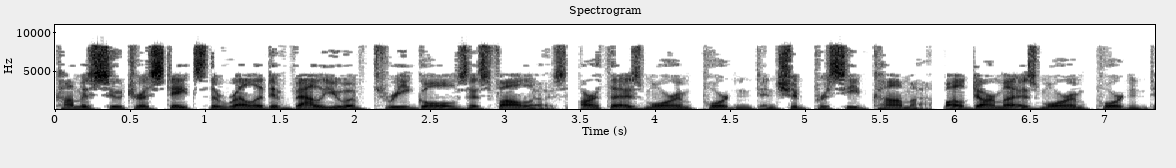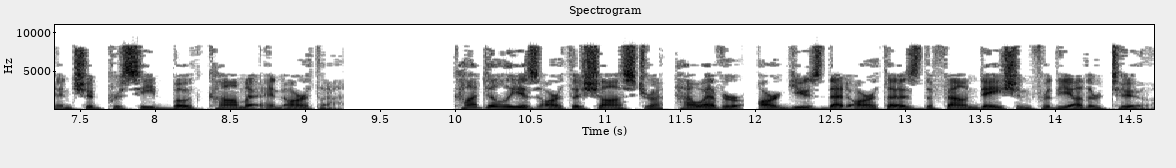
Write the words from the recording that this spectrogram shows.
Kama Sutra states the relative value of three goals as follows, artha is more important and should precede kama, while dharma is more important and should precede both kama and artha. Kautilya's Arthashastra, however, argues that artha is the foundation for the other two.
